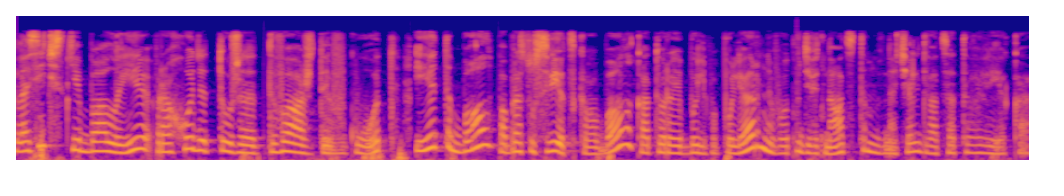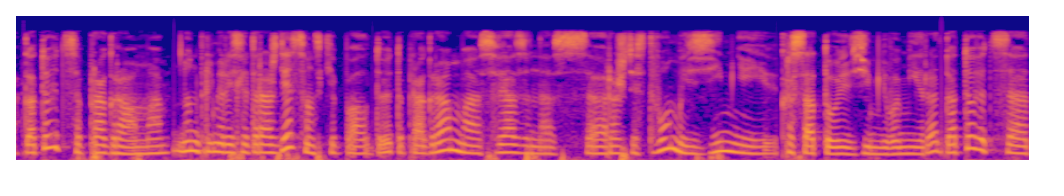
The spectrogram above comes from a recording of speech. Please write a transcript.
Классические балы проходят тоже дважды в год. И это бал по образцу светского бала, которые были популярны вот в 19-м, в начале 20 века. Готовится программа. Ну, например, если это рождественский бал, то эта программа связана с Рождеством и зимней красотой зимнего мира. Готовятся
